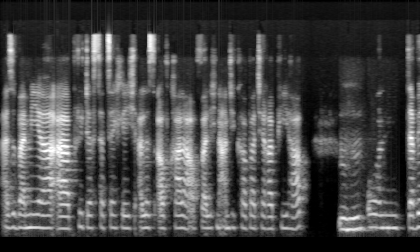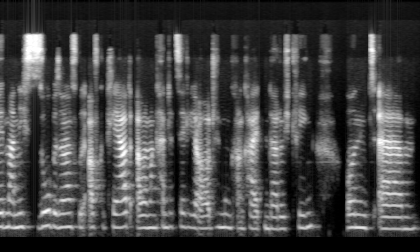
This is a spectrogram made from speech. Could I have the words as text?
Also bei mir äh, blüht das tatsächlich alles auf, gerade auch, weil ich eine Antikörpertherapie habe. Mhm. Und da wird man nicht so besonders gut aufgeklärt, aber man kann tatsächlich auch Autoimmunkrankheiten dadurch kriegen. Und ähm,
